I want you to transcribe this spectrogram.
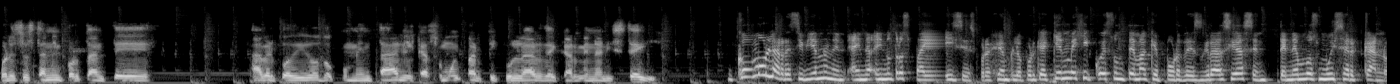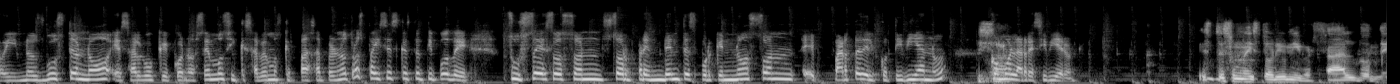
por eso es tan importante haber podido documentar el caso muy particular de Carmen Aristegui. ¿Cómo la recibieron en, otros países, por ejemplo? Porque aquí en México es un tema que por desgracia tenemos muy cercano y nos guste o no, es algo que conocemos y que sabemos que pasa, pero en otros países que este tipo de sucesos son sorprendentes porque no son eh, parte del cotidiano, ¿cómo la recibieron? Esta es una historia universal donde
